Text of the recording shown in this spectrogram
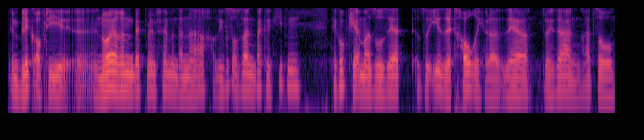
im Blick auf die äh, neueren Batman-Filme danach. Also ich muss auch sagen, Michael Keaton, der guckt ja immer so sehr, so eh sehr traurig oder sehr, wie soll ich sagen, hat so,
